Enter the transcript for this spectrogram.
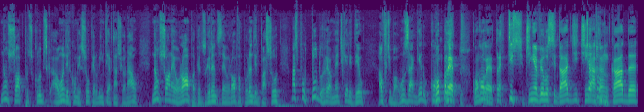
não só para os clubes aonde ele começou, pelo Internacional, não só na Europa, pelos grandes da Europa, por onde ele passou, mas por tudo realmente que ele deu ao futebol. Um zagueiro completo. Completo. completo. Completíssimo. Tinha velocidade, tinha, tinha arrancada,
